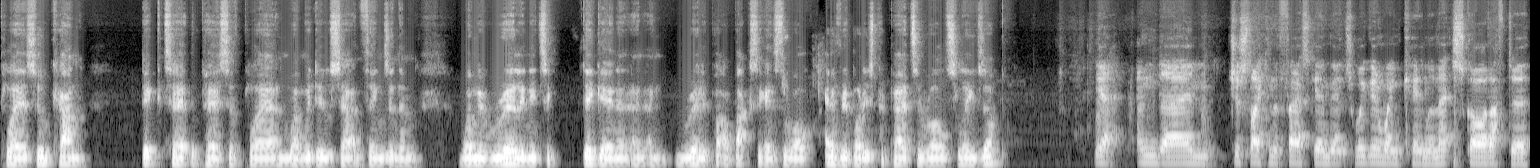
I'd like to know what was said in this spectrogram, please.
players who can dictate the pace of play and when we do certain things, and then when we really need to dig in and, and really put our backs against the wall, everybody's prepared to roll sleeves up. Yeah, and um, just like in the first game against Wigan, when Kane Linnett scored after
